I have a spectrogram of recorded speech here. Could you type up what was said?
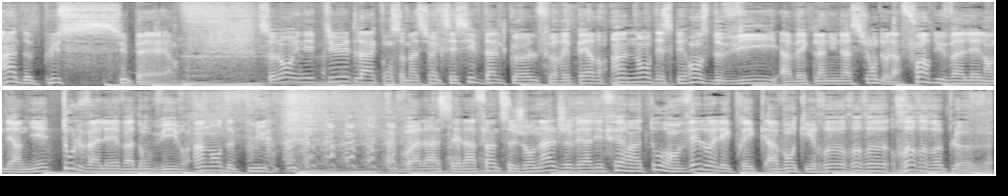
un de plus super. Selon une étude, la consommation excessive d'alcool ferait perdre un an d'espérance de vie. Avec l'annulation de la foire du Valais l'an dernier, tout le Valais va donc vivre un an de plus. voilà, c'est la fin de ce journal. Je vais aller faire un tour en vélo électrique avant qu'il re, re, re, re, repleuve.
